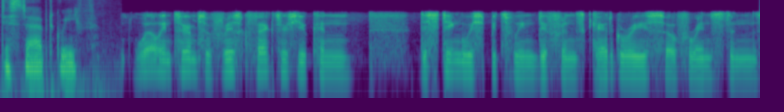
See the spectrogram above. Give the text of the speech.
disturbed grief? Well, in terms of risk factors, you can distinguish between different categories. So, for instance,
